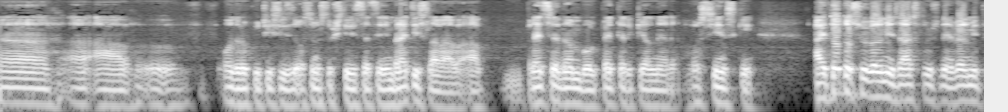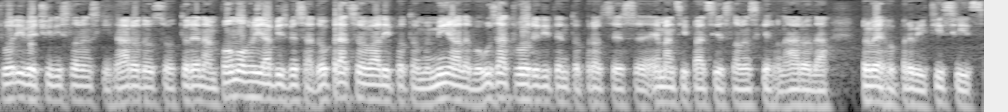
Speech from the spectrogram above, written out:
a, a od roku 1847 Bratislava a predsedom bol Peter Kellner Hostinský. Aj toto sú veľmi záslužné, veľmi tvorivé činy slovenských národovcov, ktoré nám pomohli, aby sme sa dopracovali potom my, alebo uzatvorili tento proces emancipácie slovenského národa 1.1.1993.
